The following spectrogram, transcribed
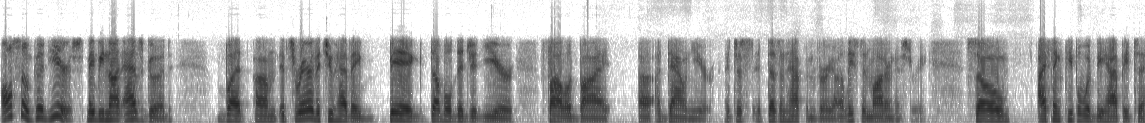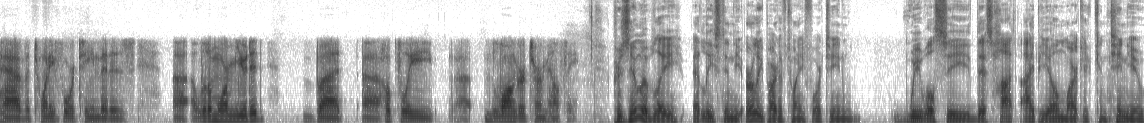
also good years. Maybe not as good, but um, it's rare that you have a big double-digit year followed by uh, a down year. It just it doesn't happen very, at least in modern history. So I think people would be happy to have a 2014 that is uh, a little more muted, but uh, hopefully uh, longer term healthy. Presumably, at least in the early part of 2014, we will see this hot IPO market continue.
